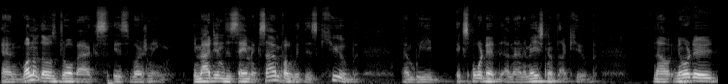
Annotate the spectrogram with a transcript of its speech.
And one of those drawbacks is versioning. Imagine the same example with this cube and we exported an animation of that cube. Now in order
